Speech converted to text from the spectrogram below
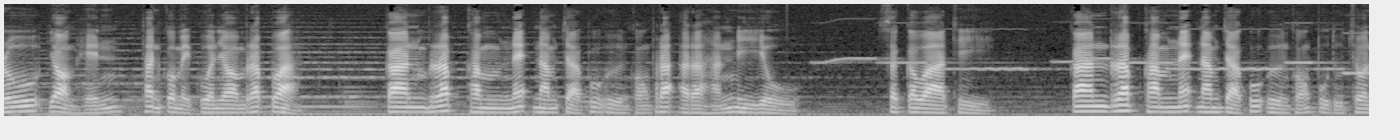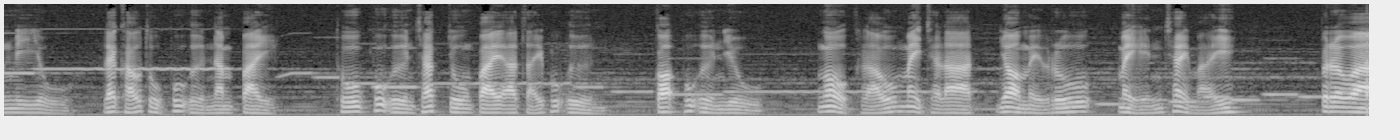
รู้ย่อมเห็น ท่านก็ไม่ควรยอมรับว่า การรับคำแนะนำจากผู้อื่นของพระอรหันต์มีอยู่ สกวาที การรับคำแนะนำจากผู้อื่นของปุถุชนมีอยู่ และเขาถูกผู้อื่นนำไป ถูกผู้อื่นชักจูงไปอาศัยผู้อื่น เกาะผู้อื่นอยู่ โง่เขลาไม่ฉลาด ย่อมไม่รู้ ไม่เห็นใช่ไหม ประวา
